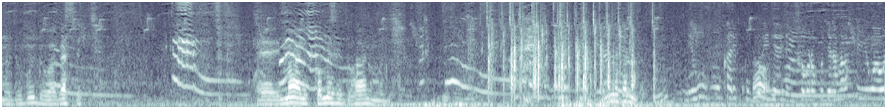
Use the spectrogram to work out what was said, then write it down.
mu wa gaseke. Eh, imana ikomeze iduhane umugisha. Niba uvuka ariko uba uri hehe ushobora kugera hafi y'iwawe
